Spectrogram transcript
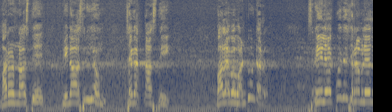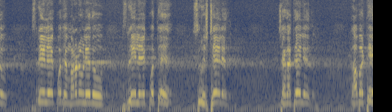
మరణం నాస్తి వినాశ్రయం జగత్ నాస్తి. బాలయ్యబాబు అంటూ ఉంటారు స్త్రీ లేకపోతే జనం లేదు స్త్రీ లేకపోతే మరణం లేదు స్త్రీ లేకపోతే సృష్టే లేదు జగతే లేదు. కాబట్టి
